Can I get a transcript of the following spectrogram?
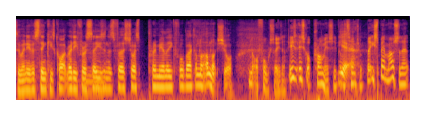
Do any of us think he's quite ready for a Mm. season as first choice Premier League fullback? I'm not. I'm not sure. Not a full season. He's, he's got promise. He's got Yeah. potential. But he spent most of that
